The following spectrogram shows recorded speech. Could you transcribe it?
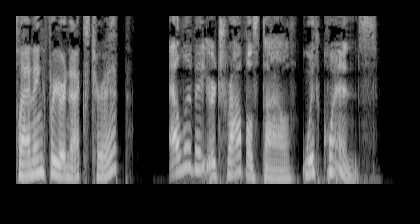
Planning for your next trip? Elevate your travel style with Quince.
